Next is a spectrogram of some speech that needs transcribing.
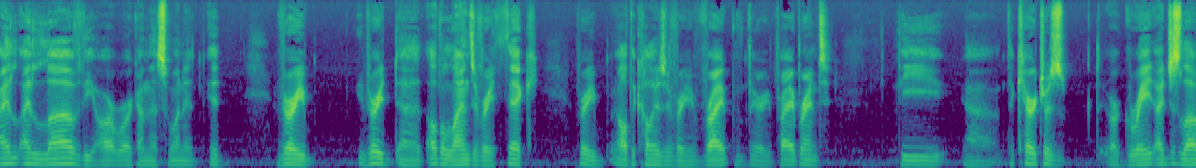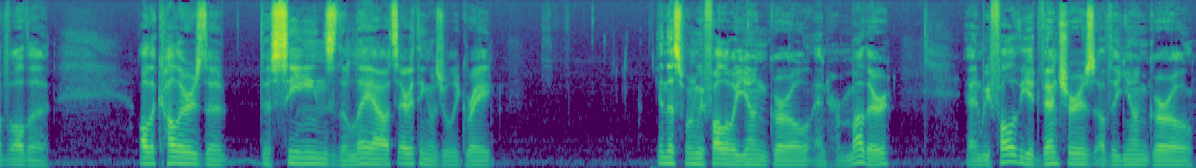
I, I love the artwork on this one. It it very very uh, all the lines are very thick, very all the colors are very very vibrant. The uh, the characters are great. I just love all the all the colors, the the scenes, the layouts, everything was really great. In this one, we follow a young girl and her mother, and we follow the adventures of the young girl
